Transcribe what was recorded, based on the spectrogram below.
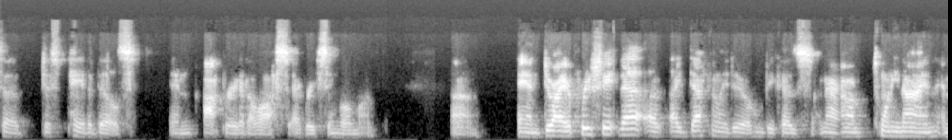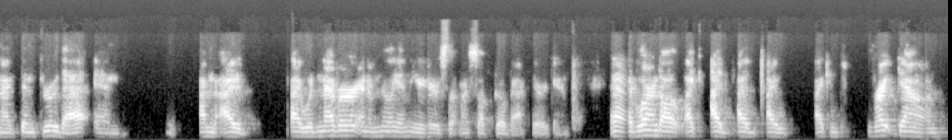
to just pay the bills and operate at a loss every single month. Um, and do I appreciate that? I, I, definitely do because now I'm 29 and I've been through that, and I'm I I would never in a million years let myself go back there again. And I've learned all like I I I, I can write down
